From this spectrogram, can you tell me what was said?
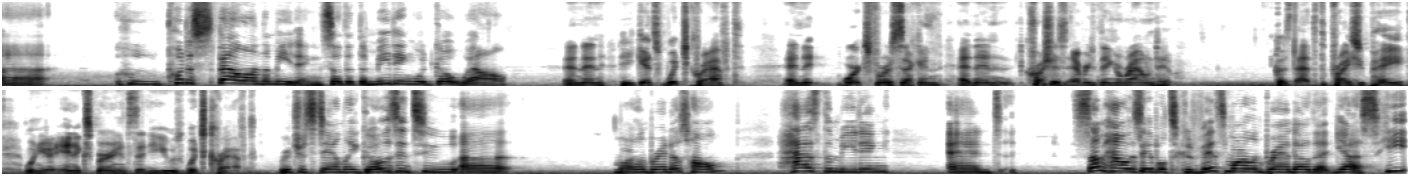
Uh, who put a spell on the meeting so that the meeting would go well. and then he gets witchcraft and it works for a second and then crushes everything around him because that's the price you pay when you're inexperienced and you use witchcraft Richard Stanley goes into uh, Marlon Brando's home, has the meeting, and somehow is able to convince Marlon Brando that yes, he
